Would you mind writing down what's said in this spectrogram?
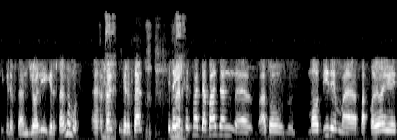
چی گرفتن جالی گرفتن نه بله. گرفتن که در این بله. قسمت در بعضن حتی ما دیدیم بقایای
